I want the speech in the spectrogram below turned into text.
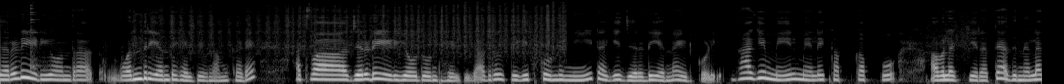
ಜರಡಿ ಹಿಡಿಯೋ ಅಂದ್ರೆ ಒಂದ್ರಿ ಅಂತ ಹೇಳ್ತೀವಿ ನಮ್ಮ ಕಡೆ, ಅಥವಾ ಜರಡಿ ಹಿಡಿಯೋದು ಅಂತ ಹೇಳ್ತೀವಿ. ಅದರಲ್ಲಿ ತೆಗೆದುಕೊಂಡು ನೀಟಾಗಿ ಜರಡಿಯನ್ನು ಇಟ್ಕೊಳ್ಳಿ. ಹಾಗೆ ಮೇಲ್ಮೇಲೆ ಕಪ್ ಕಪ್ಪು ಅವಲಕ್ಕಿ ಇರುತ್ತೆ, ಅದನ್ನೆಲ್ಲ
